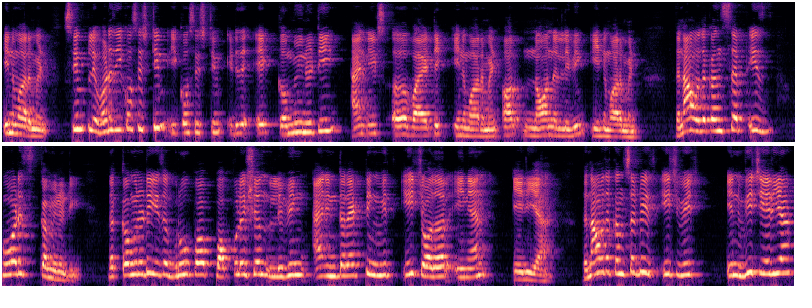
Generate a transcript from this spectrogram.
environment. Simply what is ecosystem? Ecosystem it is a, community and it's a biotic environment or non-living environment. Now the concept is what is community? The community is a group of population living and interacting with each other in an area the now the concept is each which in which area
